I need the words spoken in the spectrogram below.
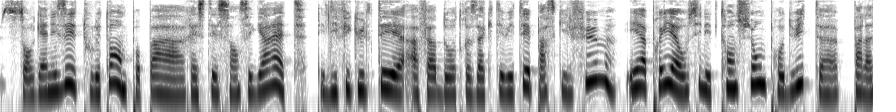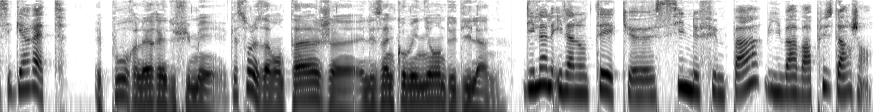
s'organiser tout le temps pour pas rester sans cigarette. Les difficultés à faire d'autres activités parce qu'il fume. Et après, il y a aussi les tensions produites par la cigarette. Et pour l'arrêt du fumer, quels sont les avantages et les inconvénients de Dylan? Dylan, il a noté que s'il ne fume pas, il va avoir plus d'argent.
